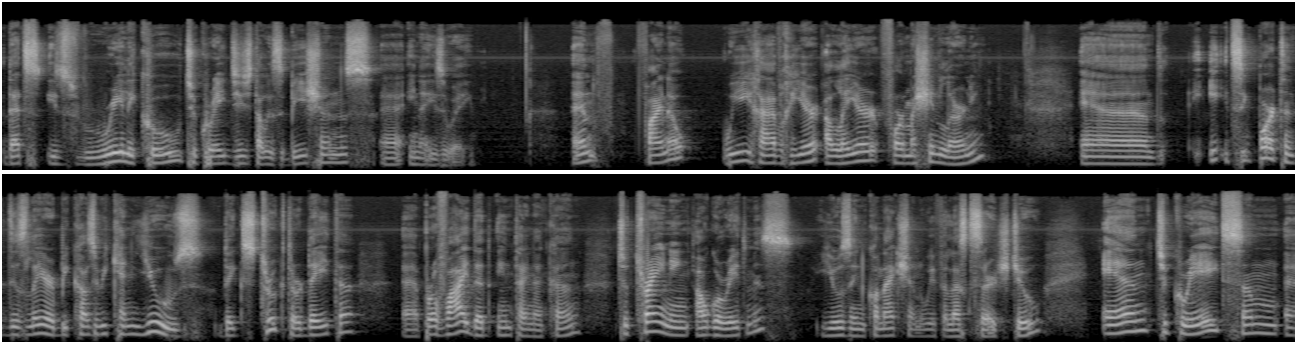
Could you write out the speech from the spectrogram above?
that is really cool to create digital exhibitions uh, in an easy way. And final, we have here a layer for machine learning. And it's important this layer because we can use the structure data uh, provided in Tainacan to training algorithms using connection with Elasticsearch too. and to create some uh,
